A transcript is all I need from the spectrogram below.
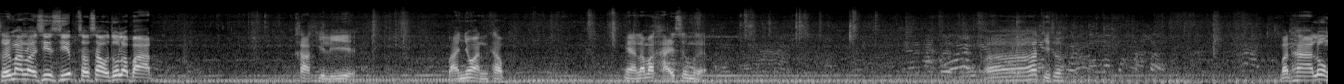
สวยมาลอยสี่สิบเสาๆตัวละบาทคากิลีปลาย่อนครับแม่เรามาขายเสมออ้าจีโท บัตหาลง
